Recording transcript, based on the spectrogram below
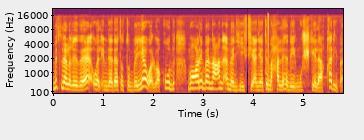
مثل الغذاء والإمدادات الطبية والوقود معربا عن أمله في أن يتم حل هذه المشكلة قريباً.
